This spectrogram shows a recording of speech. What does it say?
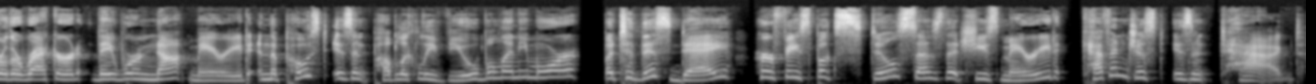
for the record, they were not married, and the post isn't publicly viewable anymore. But to this day, her Facebook still says that she's married. Kevin just isn't tagged.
